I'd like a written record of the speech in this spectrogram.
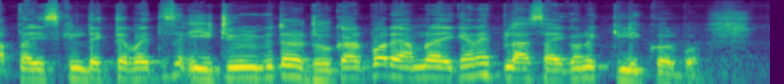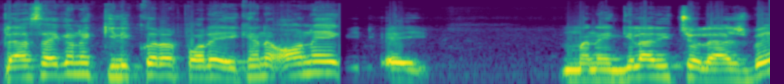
আপনার স্ক্রিন দেখতে পাইতেছেন ইউটিউবের ভিতরে ঢোকার পরে আমরা এখানে প্লাস আইকনে ক্লিক করব। প্লাস আইকনে ক্লিক করার পরে এখানে অনেক এই মানে গ্যালারি চলে আসবে।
